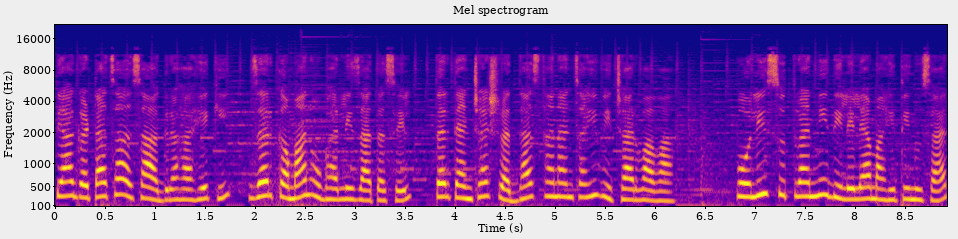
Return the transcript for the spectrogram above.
त्या गटाचा असा आग्रह आहे की जर कमान उभारली जात असेल तर त्यांच्या श्रद्धास्थानांचाही विचार व्हावा. पोलीस सूत्रांनी दिलेल्या माहितीनुसार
